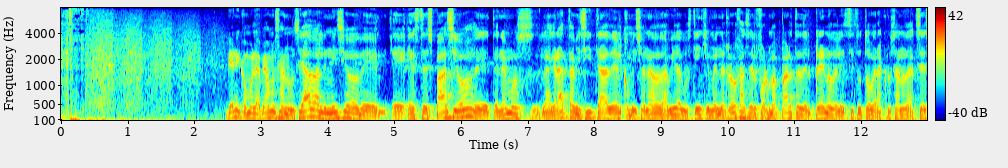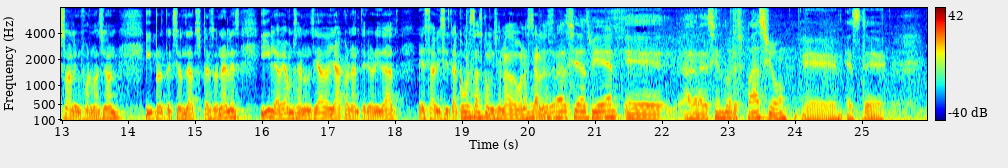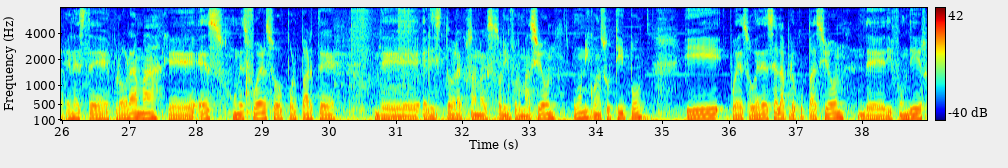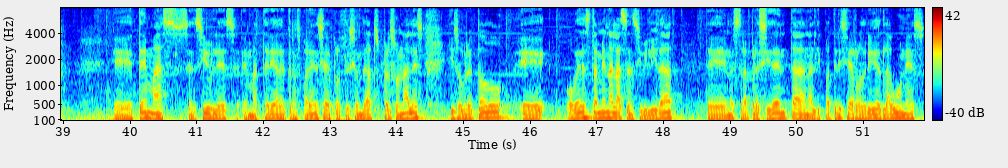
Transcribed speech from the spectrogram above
Bien, y como le habíamos anunciado al inicio de este espacio, eh, tenemos la grata visita del comisionado David Agustín Jiménez Rojas. Él forma parte del Pleno del Instituto Veracruzano de Acceso a la Información y Protección de Datos Personales y le habíamos anunciado ya con anterioridad esta visita. ¿Cómo estás, comisionado? Buenas tardes. Gracias, bien. Eh, agradeciendo el espacio eh, este, en este programa, que es un esfuerzo por parte del Instituto Veracruzano de Acceso a la Información, único en su tipo, y pues obedece a la preocupación de difundir eh, temas sensibles en materia de transparencia, de protección de datos personales y sobre todo eh, obedece también a la sensibilidad de nuestra presidenta Naldi Patricia Rodríguez Lagunes,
